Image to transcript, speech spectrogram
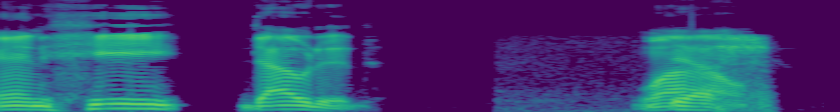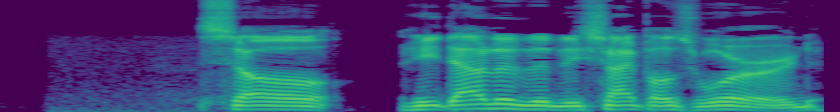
and he doubted. Wow. Yes. So he doubted the disciples' word.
